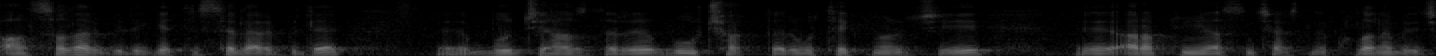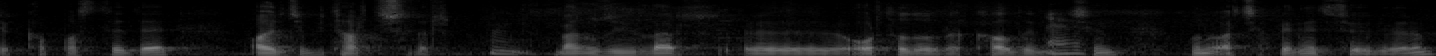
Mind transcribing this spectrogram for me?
alsalar bile, getirseler bile e, bu cihazları, bu uçakları, bu teknolojiyi e, Arap dünyasının içerisinde kullanabilecek kapasite de ayrıca bir tartışılır. Ben uzun yıllar e, Orta Doğu'da kaldığım Evet. için bunu açık ve net söylüyorum.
